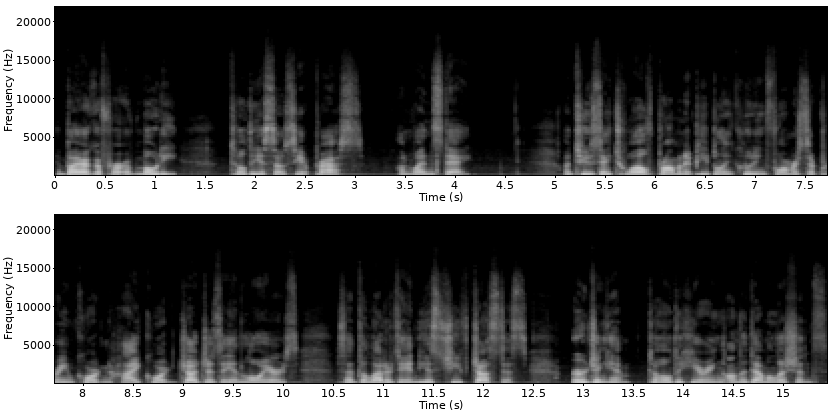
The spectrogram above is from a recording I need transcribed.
and biographer of Modi, told the Associate Press on Wednesday. On Tuesday, 12 prominent people, including former Supreme Court and High Court judges and lawyers, sent a letter to India's Chief Justice urging him to hold a hearing on the demolitions,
